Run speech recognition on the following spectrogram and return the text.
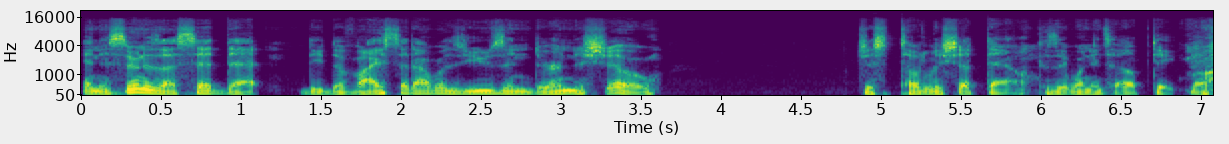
And as soon as I said that, the device that I was using during the show just totally shut down because it went into update mode.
